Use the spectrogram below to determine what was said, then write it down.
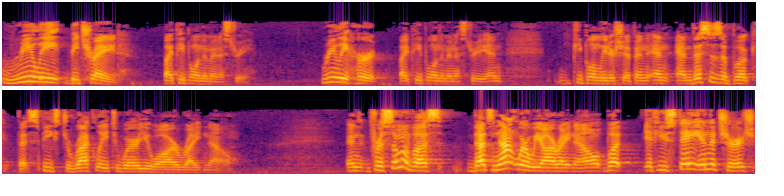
really betrayed by people in the ministry, really hurt by people in the ministry. And people in leadership. And, and, and this is a book that speaks directly to where you are right now. And for some of us, that's not where we are right now, but if you stay in the church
